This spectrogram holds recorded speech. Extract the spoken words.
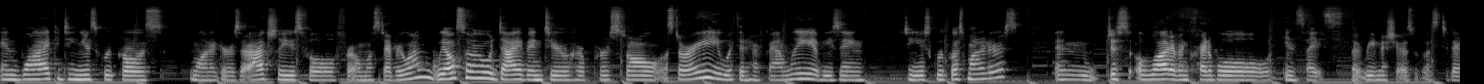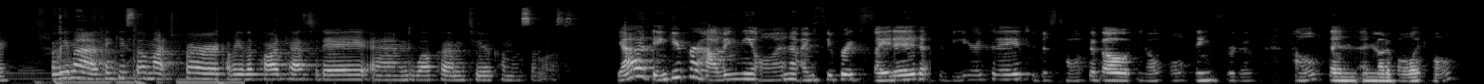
and why continuous glucose monitors are actually useful for almost everyone. We also dive into her personal story within her family of using continuous glucose monitors and just a lot of incredible insights that Rima shares with us today. Rima, thank you so much for coming to the podcast today and welcome to Como Somos. Yeah, thank you for having me on. I'm super excited to be here today to just talk about, you know, all things sort of health and, and metabolic health.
